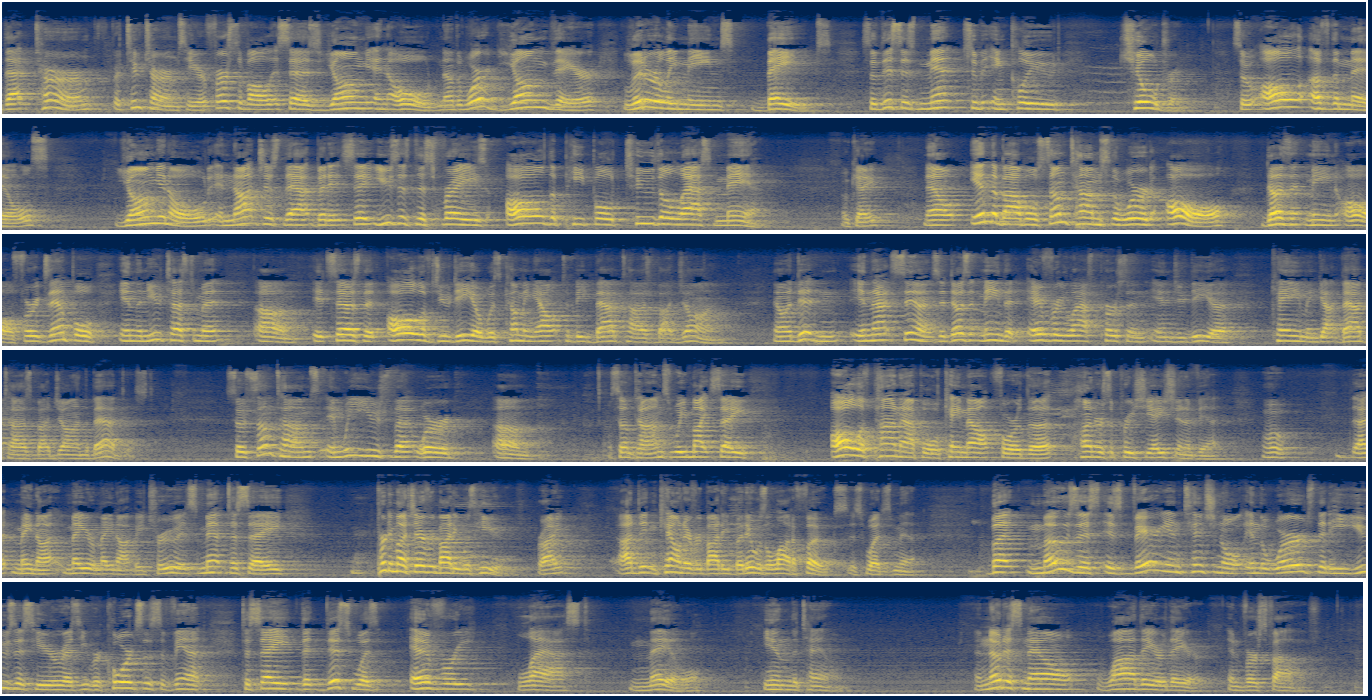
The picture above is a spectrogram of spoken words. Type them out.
that term, or two terms here. First of all, it says young and old. Now, the word young there literally means babes. So, this is meant to include children. So, all of the males, young and old, and not just that, but it uses this phrase, all the people to the last man. Okay? Now, in the Bible, sometimes the word all doesn't mean all. For example, in the New Testament, um, it says that all of Judea was coming out to be baptized by John. Now, it didn't, in that sense, it doesn't mean that every last person in Judea came and got baptized by John the Baptist. So sometimes, and we use that word um, sometimes, we might say all of Pineapple came out for the Hunters Appreciation event. Well, that may, not, may or may not be true. It's meant to say pretty much everybody was here right? I didn't count everybody, but it was a lot of folks, is what it's meant. But Moses is very intentional in the words that he uses here as he records this event to say that this was every last male in the town. And notice now why they are there in verse 5.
